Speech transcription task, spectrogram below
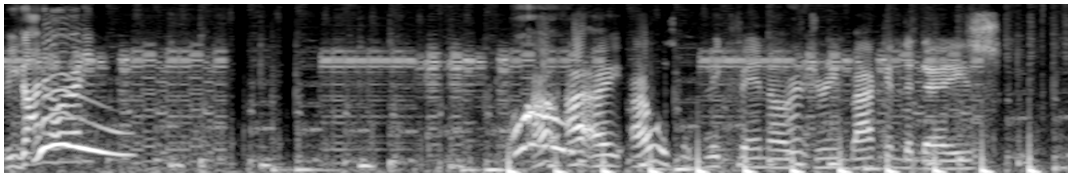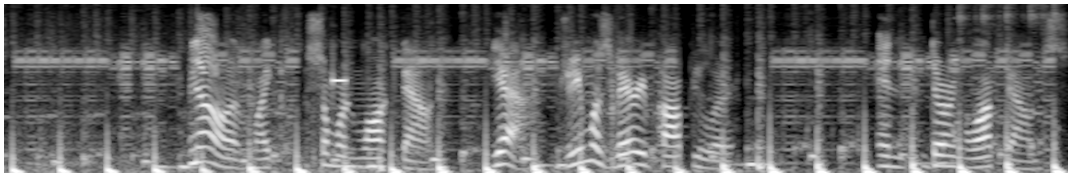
You got it already? I, I, I I was a big fan of Dream back in the days. No, like someone in lockdown. Yeah, Dream was very popular and during lockdowns.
